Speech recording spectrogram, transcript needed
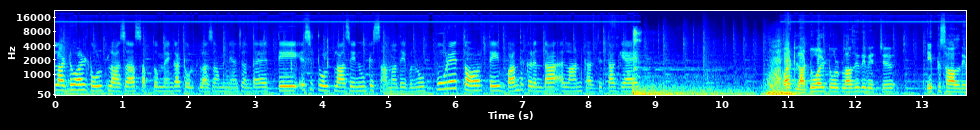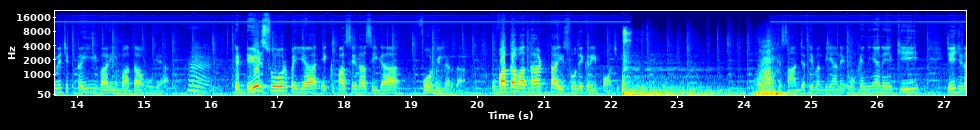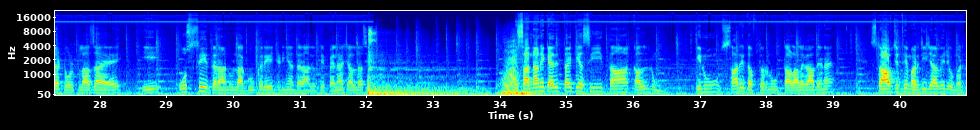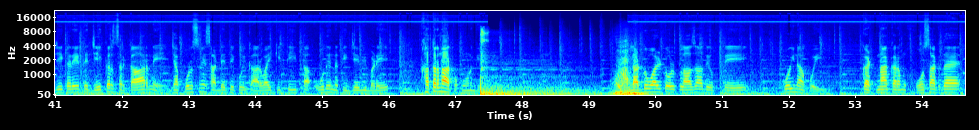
Ladowal toll plaza ਸਭ ਤੋਂ ਮਹਿੰਗਾ ਟੋਲ ਪਲਾਜ਼ਾ ਮੰਨਿਆ ਜਾਂਦਾ ਹੈ ਤੇ ਇਸ ਟੋਲ ਪਲਾਜ਼ੇ ਨੂੰ ਕਿਸਾਨਾਂ ਦੇ ਵੱਲੋਂ ਪੂਰੇ ਤੌਰ ਤੇ ਬੰਦ ਕਰਨ ਦਾ ਐਲਾਨ ਕਰ ਦਿੱਤਾ ਗਿਆ ਹੈ। ਬਟ ਲਾਡੋਵਾਲ ਟੋਲ ਪਲਾਜ਼ੇ ਦੇ ਵਿੱਚ ਇੱਕ ਸਾਲ ਦੇ ਵਿੱਚ ਕਈ ਵਾਰੀ ਵਾਧਾ ਹੋ ਗਿਆ। ਹੂੰ। ਤੇ 150 ਰੁਪਈਆ ਇੱਕ ਪਾਸੇ ਦਾ ਸੀਗਾ 4 ਵੀਲਰ ਦਾ। ਉਹ ਵਾਧਾ ਵਾਧਾ 250 ਦੇ ਕਰੀਬ ਪਹੁੰਚ ਗਿਆ। ਕਿਸਾਨ ਜਥੇਬੰਦੀਆਂ ਨੇ ਉਹ ਕਹਿੰਦੀਆਂ ਨੇ ਕਿ ਇਹ ਜਿਹੜਾ ਟੋਲ ਪਲਾਜ਼ਾ ਹੈ ਇਹ ਉਸੇ ਦਰਾਂ ਨੂੰ ਲਾਗੂ ਕਰੇ ਜਿਹੜੀਆਂ ਦਰਾਂ ਦੇ ਉੱਤੇ ਪਹਿਲਾਂ ਚੱਲਦਾ ਸੀ। ਕਿਸਾਨਾਂ ਨੇ ਕਹਿ ਦਿੱਤਾ ਕਿ ਅਸੀਂ ਤਾਂ ਕੱਲ ਨੂੰ ਇਹਨੂੰ ਸਾਰੇ ਦਫ਼ਤਰ ਨੂੰ ਤਾਲਾ ਲਗਾ ਦੇਣਾ ਹੈ। ਸਟਾਫ ਜਿੱਥੇ ਮਰਜ਼ੀ ਜਾਵੇ, ਜੋ ਮਰਜ਼ੀ ਕਰੇ ਤੇ ਜੇਕਰ ਸਰਕਾਰ ਨੇ ਜਾਂ ਪੁਲਿਸ ਨੇ ਸਾਡੇ ਤੇ ਕੋਈ ਕਾਰਵਾਈ ਕੀਤੀ ਤਾਂ ਉਹਦੇ ਨਤੀਜੇ ਵੀ ਬੜੇ ਖਤਰਨਾਕ ਹੋਣਗੇ। ਲਾਡੋਵਾਲ ਟੋਲ ਪਲਾਜ਼ਾ ਦੇ ਉੱਤੇ ਕੋਈ ਨਾ ਕੋਈ ਘਟਨਾਕ੍ਰਮ ਹੋ ਸਕਦਾ ਹੈ।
